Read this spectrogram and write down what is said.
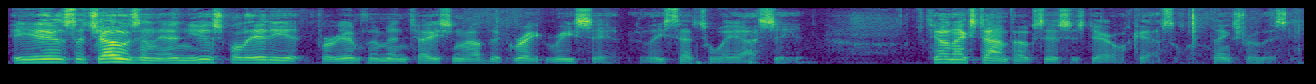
He is the chosen and useful idiot for implementation of the Great Reset. At least that's the way I see it. Till next time, folks, this is Darrell Castle. Thanks for listening.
